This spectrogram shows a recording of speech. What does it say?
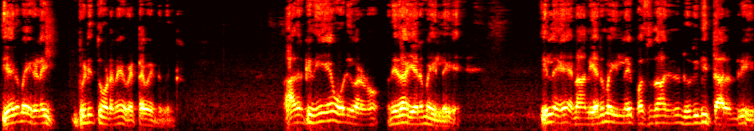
எருமைகளை பிடித்த உடனே வெட்ட வேண்டும் என்று. அதற்கு நீ ஏன் ஓடி வரணும்? நீதான் எருமை இல்லையே. இல்லையே நான் எருமை இல்லை பசுதான் என்று நிரூபித்தாலன்றி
